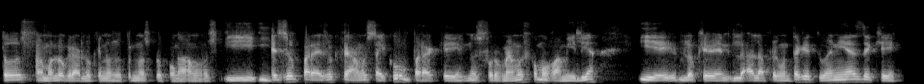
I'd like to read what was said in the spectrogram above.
todos podemos lograr lo que nosotros nos propongamos. Y, eso para eso creamos Taikun, para que nos formemos como familia. Y eh, lo que la, la pregunta que tú venías de que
